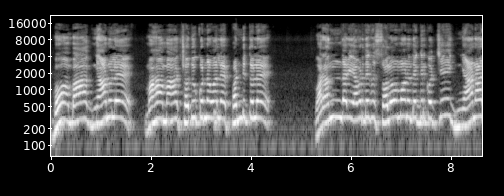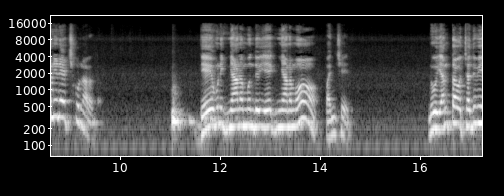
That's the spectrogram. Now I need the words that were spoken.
బో బా జ్ఞానులే మహా మహా చదువుకున్న వాళ్ళే పండితులే వారందరూ ఎవరి దగ్గర? సొలోమోను దగ్గరికి వచ్చి జ్ఞానాన్ని నేర్చుకున్నారంట. దేవుని జ్ఞానం ముందు ఏ జ్ఞానమో పనిచేయదు. నువ్వు ఎంత చదివి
